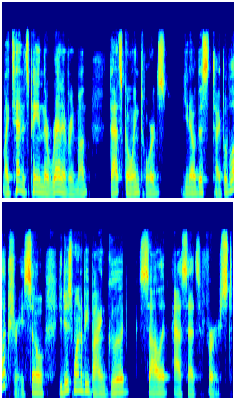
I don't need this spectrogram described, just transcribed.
My tenant's paying their rent every month. That's going towards, you know, this type of luxury. So you just want to be buying good, solid assets first.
